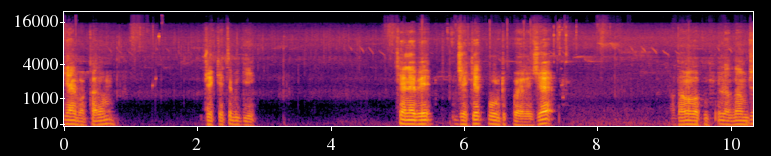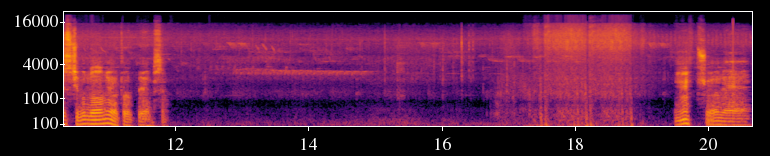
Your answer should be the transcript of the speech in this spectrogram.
Gel bakalım. Ceketi bir giy. Gene bir ceket bulduk böylece. Adama bakın. Adam cız çıbıl dolanıyor ortalıkta yoksa. Hı, şöyle.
